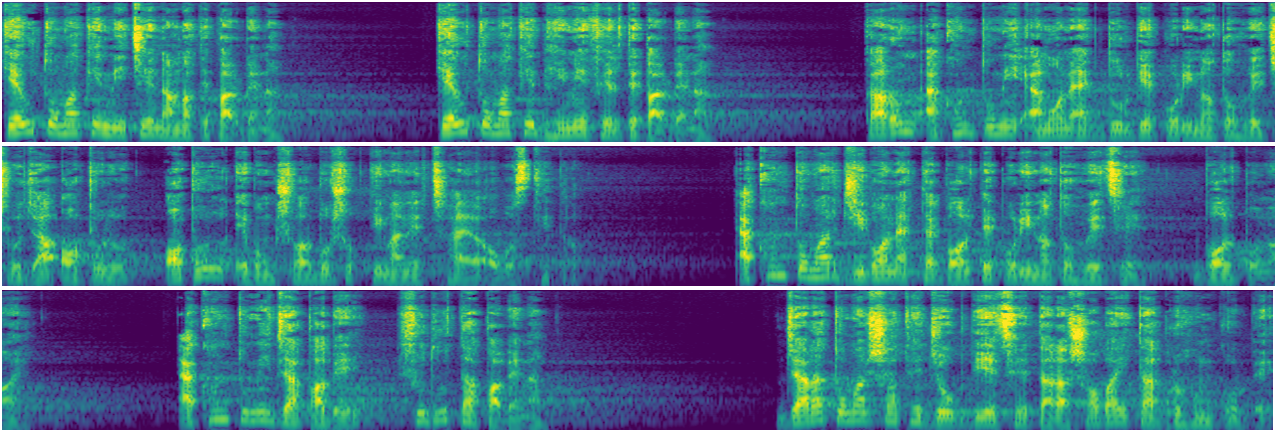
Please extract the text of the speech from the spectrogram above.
কেউ তোমাকে নিচে নামাতে পারবে না। কেউ তোমাকে ভেঙে ফেলতে পারবে না। কারণ এখন তুমি এমন এক দুর্গে পরিণত হয়েছ যা অটল অটল এবং সর্বশক্তিমানের ছায়া অবস্থিত। এখন তোমার জীবন একটা গল্পে পরিণত হয়েছে, গল্প নয়। এখন তুমি যা পাবে, শুধু তা পাবে না। যারা তোমার সাথে যোগ দিয়েছে, তারা সবাই তা গ্রহণ করবে।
